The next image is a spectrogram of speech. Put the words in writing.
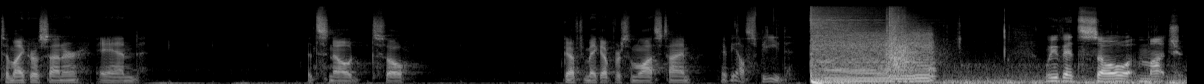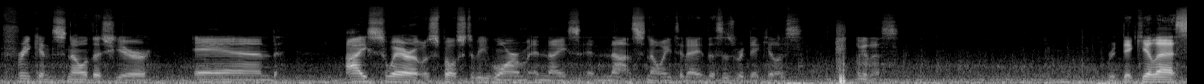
to Micro Center. And it snowed, so gonna have to make up for some lost time. Maybe I'll speed. We've had so much freaking snow this year, and I swear it was supposed to be warm and nice and not snowy today. This is ridiculous. Look at this. Ridiculous.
